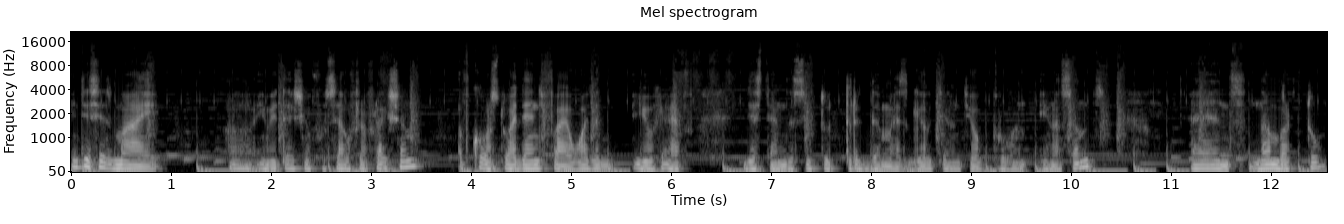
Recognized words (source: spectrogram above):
And this is my uh, invitation for self reflection. Of course, to identify whether you have this tendency to treat them as guilty until proven innocent. And number two,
